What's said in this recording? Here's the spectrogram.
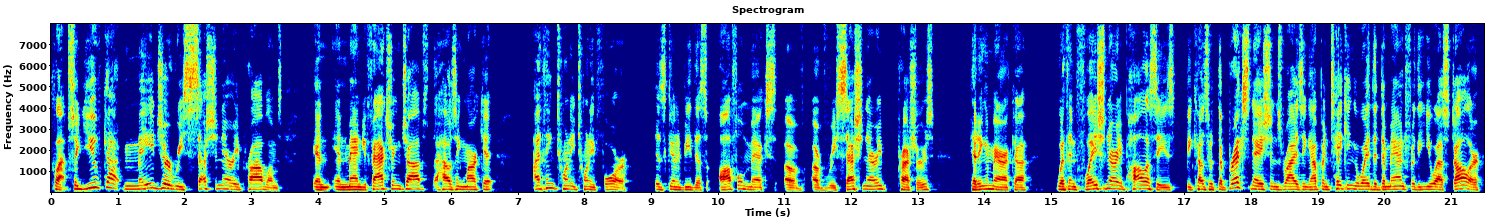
collapse. So you've got major recessionary problems in in manufacturing jobs, the housing market. I think 2024 is going to be this awful mix of of recessionary pressures hitting America with inflationary policies because with the BRICS nations rising up and taking away the demand for the US dollar,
